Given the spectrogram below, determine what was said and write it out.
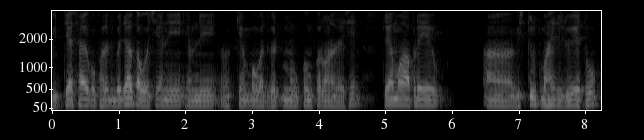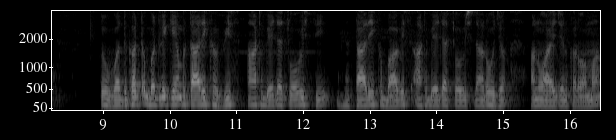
વિદ્યાસહાયકો ફરજ બજાવતા હોય છે અને એમને કેમ્પમાં વધઘટનો હુકમ કરવાના રહેશે. તો એમાં આપણે વિસ્તૃત માહિતી જોઈએ તો તો વધઘટ બદલી કેમ્પ તારીખ વીસ આઠ બે હજાર ચોવીસથી તારીખ બાવીસ આઠ બે હજાર ચોવીસના રોજ આનું આયોજન કરવામાં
